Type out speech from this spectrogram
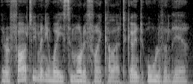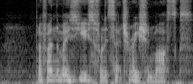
There are far too many ways to modify colour to go into all of them here, but I find the most useful is saturation masks.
